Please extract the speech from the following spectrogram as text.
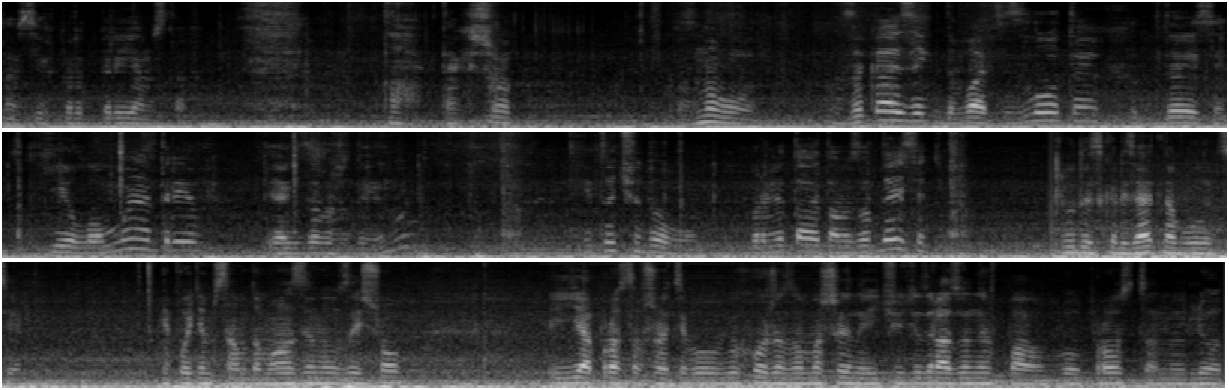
на всіх підприємствах. Так, так що знову заказик 20 злотих, 10 кілометрів, як завжди. Ну, і то чудово. Прилітаю там за 10, люди скрізять на вулиці. І потім сам до магазину зайшов. І я просто в шоці був, виходжу з машини і чуть одразу не впав, бо просто ну льот.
